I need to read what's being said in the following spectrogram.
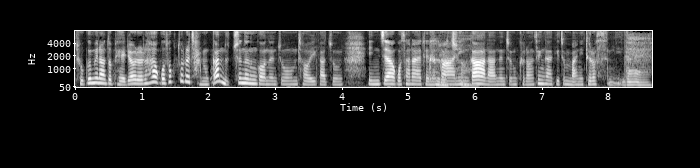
조금이라도 배려를 하고 속도를 잠깐 늦추는 거는 좀 저희가 좀 인지하고 살아야 되는 그렇죠. 거 아닌가라는 좀 그런 생각이 좀 많이 들었습니다. 네.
